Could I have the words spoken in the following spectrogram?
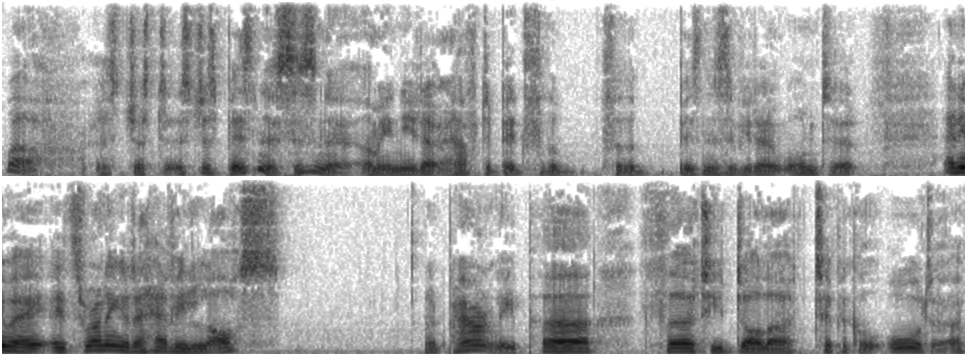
well, it's just it's just business, isn't it? I mean, you don't have to bid for the for the business if you don't want it. Anyway, it's running at a heavy loss. Apparently, per thirty dollar typical order,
